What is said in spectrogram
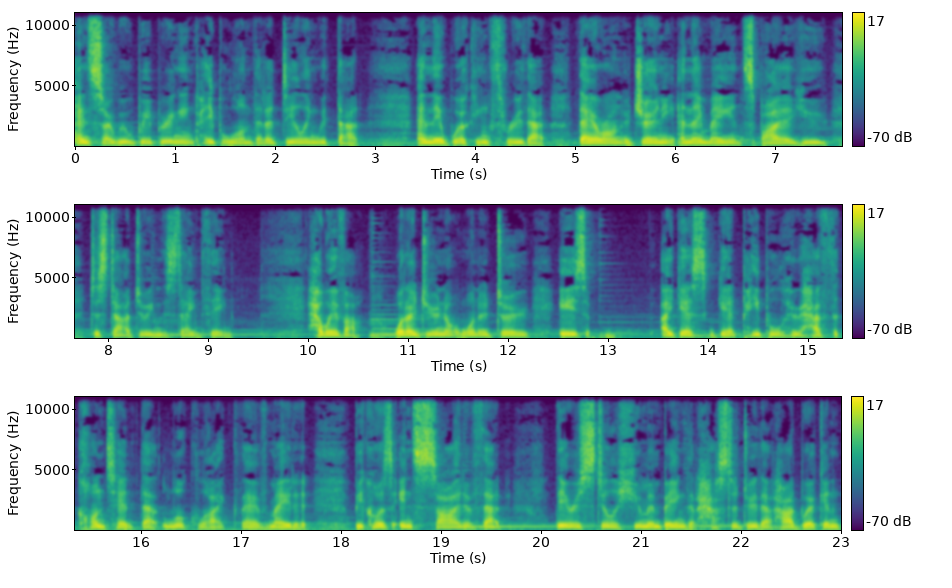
And so we'll be bringing people on that are dealing with that and they're working through that. They are on a journey and they may inspire you to start doing the same thing. However what i do not want to do is I guess, get people who have the content that look like they've made it. Because inside of that, there is still a human being that has to do that hard work. And,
